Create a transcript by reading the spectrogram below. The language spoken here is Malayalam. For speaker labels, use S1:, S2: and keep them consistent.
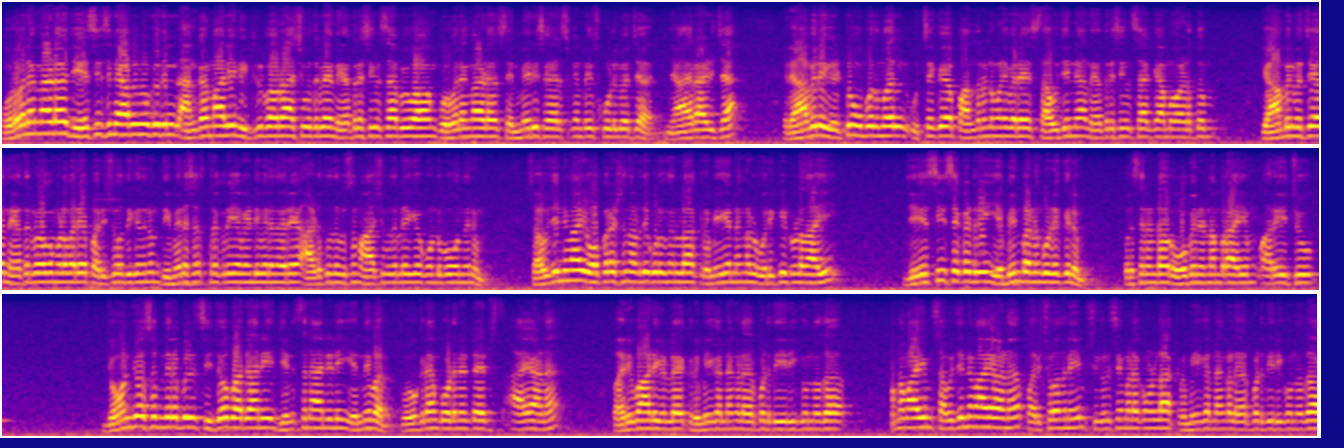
S1: കുറവലങ്ങാട് ജെ സി സിന്റെ ആഭിമുഖ്യത്തിൽ അങ്കമാലി ലിറ്റിൽ പവർ ആശുപത്രിയിലെ നേത്രചികിത്സാ വിഭാഗം Kuravilangad Saint Mary's higher secondary സ്കൂളിൽ വെച്ച് ഞായറാഴ്ച രാവിലെ എട്ട് മുപ്പത് മുതൽ ഉച്ചയ്ക്ക് പന്ത്രണ്ട് മണി വരെ സൗജന്യ നേത്രചികിത്സാ ക്യാമ്പ് നടത്തും. ക്യാമ്പിൽ വെച്ച് നേത്രരോഗമുള്ളവരെ പരിശോധിക്കുന്നതിനും തിമിര ശസ്ത്രക്രിയ വേണ്ടിവരുന്നവരെ അടുത്ത ദിവസം ആശുപത്രിയിലേക്ക് കൊണ്ടുപോകുന്നതിനും സൗജന്യമായി ഓപ്പറേഷൻ നടത്തി കൊടുക്കുന്നതിനുള്ള ക്രമീകരണങ്ങൾ ഒരുക്കിയിട്ടുള്ളതായി ജെ സെക്രട്ടറി എബിൻ പണംകുഴക്കിലും പ്രസിഡന്റ് റോബിൻ എണ്ണമ്പ്രായും അറിയിച്ചു. ജോൺ ജോസഫ് നിരപ്പിൽ സിജോ പാറ്റാനി ജിൻസൺ ആന്റണി എന്നിവർ പ്രോഗ്രാം കോർഡിനേറ്റേഴ്സ് ആയാണ് പരിപാടികളിലെ ക്രമീകരണങ്ങൾ ഏർപ്പെടുത്തിയിരിക്കുന്നത്. പൂർണമായും സൗജന്യമായാണ് പരിശോധനയും ചികിത്സയും അടക്കമുള്ള ക്രമീകരണങ്ങൾ ഏർപ്പെടുത്തിയിരിക്കുന്നത്.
